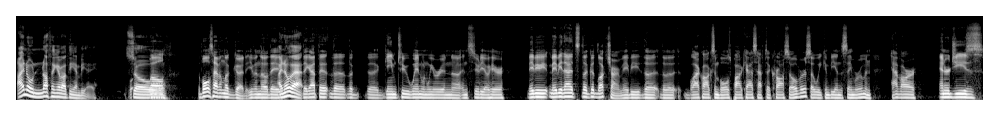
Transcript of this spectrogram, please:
I know nothing about the NBA. So, well, the Bulls haven't looked good, even though they. I know that. they got the the the, the game two win when we were in uh, in studio here. Maybe maybe that's the good luck charm. Maybe the the Blackhawks and Bulls podcast have to cross over so we can be in the same room and have our energies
